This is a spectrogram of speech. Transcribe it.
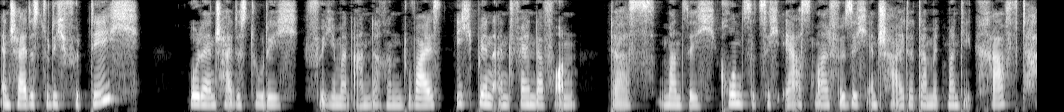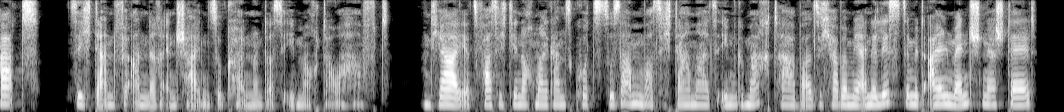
entscheidest du dich für dich oder entscheidest du dich für jemand anderen? Du weißt, ich bin ein Fan davon, dass man sich grundsätzlich erstmal für sich entscheidet, damit man die Kraft hat, sich dann für andere entscheiden zu können und das eben auch dauerhaft. Und ja, jetzt fasse ich dir noch mal ganz kurz zusammen, was ich damals eben gemacht habe. Also ich habe mir eine Liste mit allen Menschen erstellt,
